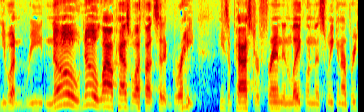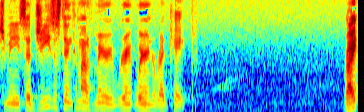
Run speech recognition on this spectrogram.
he wasn't re. No, no, Lyle Caswell, I thought, said it great. He's a pastor friend in Lakeland this week in our preaching meeting. He said, Jesus didn't come out of Mary wearing a red cape. Right?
